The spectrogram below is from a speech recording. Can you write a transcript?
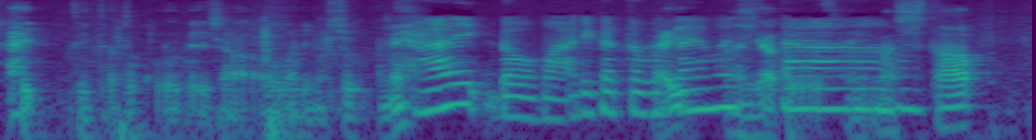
はい。といったところでじゃあ終わりましょうかね。はい、どうもありがとうごはいざいました。ありがとうございました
